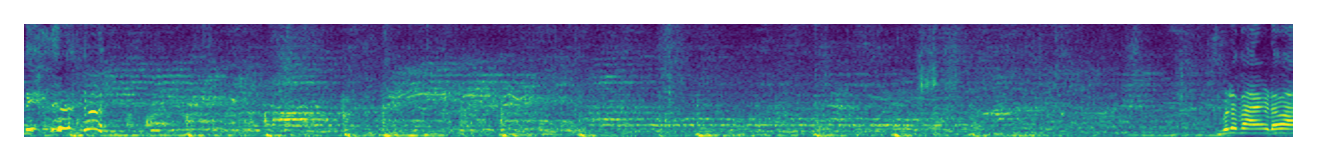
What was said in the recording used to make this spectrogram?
പരിപാടി. ഇവിടെ വാ ഇവിടെ വാ.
